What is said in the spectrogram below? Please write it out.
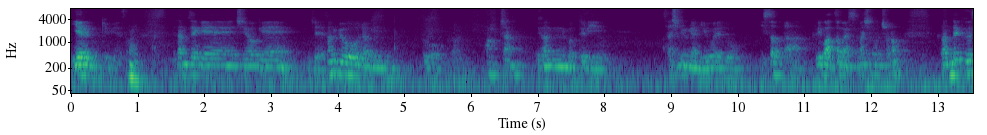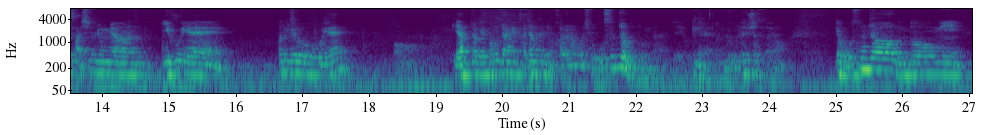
이해를 돕기 위해서 음. 제3세계 지역에 이제 선교적인 또 그런 확장 이런 것들이 46년 이후에도 있었다. 그리고 아까 말씀하신 것처럼 그런데 그 46년 이후에 선교의 어, 비약적인 성장에 가장 큰 역할을 한 것이 오순절 운동이다. 이제 이렇게 네. 언급을 해주셨어요. 오순절 운동이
